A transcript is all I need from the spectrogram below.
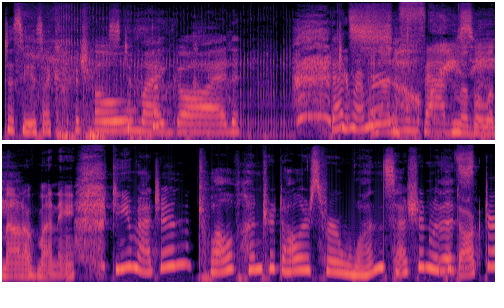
to see a psychiatrist. Oh my God. Remember? An so unfathomable crazy. amount of money. Can you imagine twelve hundred dollars for one session with a doctor?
